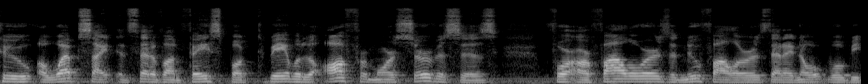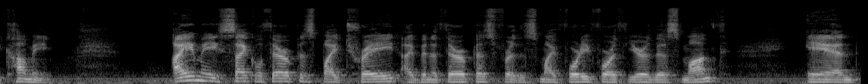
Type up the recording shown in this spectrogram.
to a website instead of on Facebook to be able to offer more services for our followers and new followers that I know will be coming. I am a psychotherapist by trade. I've been a therapist for this is my 44th year this month. And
